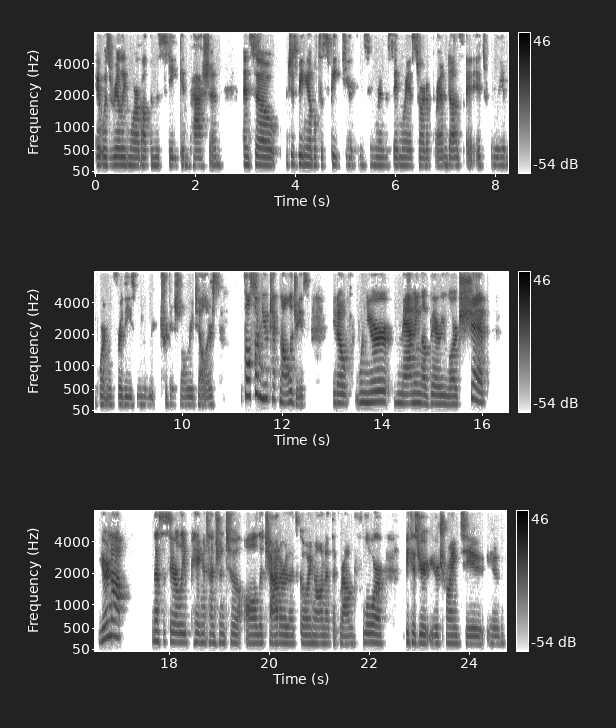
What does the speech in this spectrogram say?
it was really more about the mystique and passion. And so just being able to speak to your consumer in the same way a startup brand does, it's really important for these new re- traditional retailers. It's also new technologies. You know, when you're manning a very large ship, you're not necessarily paying attention to all the chatter that's going on at the ground floor because you're you're trying to you know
